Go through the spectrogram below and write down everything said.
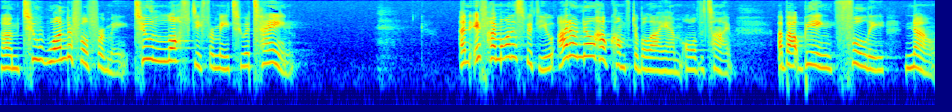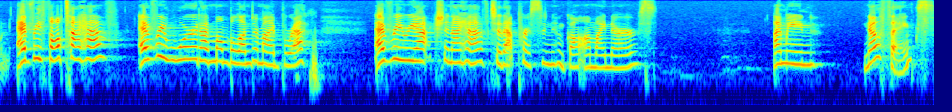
Um, too wonderful for me, too lofty for me to attain. And if I'm honest with you, I don't know how comfortable I am all the time about being fully known. Every thought I have, every word I mumble under my breath, every reaction I have to that person who got on my nerves? I mean, no thanks.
